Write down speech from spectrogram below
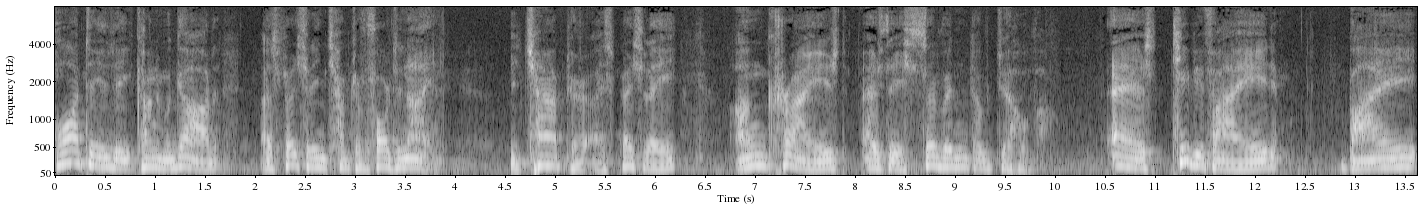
What is the economy of God, especially in chapter 49? The chapter, especially on Christ as the servant of Jehovah, as typified by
